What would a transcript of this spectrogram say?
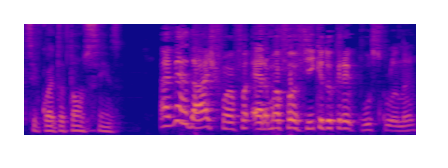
50 Tons Cinza. É verdade, foi uma era uma fanfic do Crepúsculo, né?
